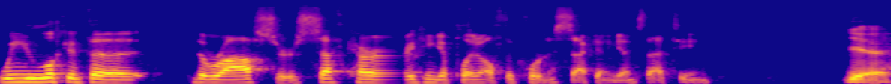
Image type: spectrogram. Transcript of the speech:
when you look at the the rosters seth curry can get played off the court in a second against that team Yeah.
